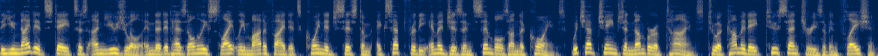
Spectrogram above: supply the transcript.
The United States is unusual in that it has only slightly modified its coinage system except for the images and symbols on the coins, which have changed a number of times to accommodate two centuries of inflation.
